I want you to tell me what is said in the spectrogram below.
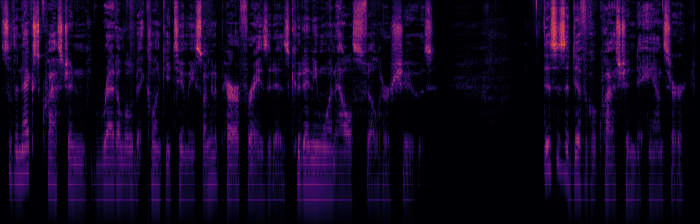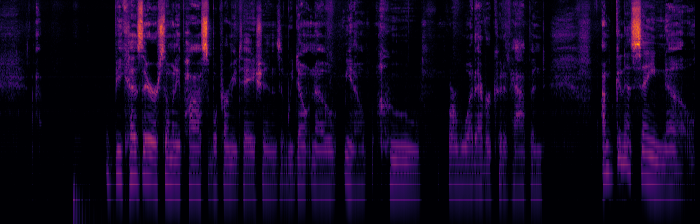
So the next question read a little bit clunky to me, so I'm going to paraphrase it as Could anyone else fill her shoes? This is a difficult question to answer because there are so many possible permutations and we don't know, you know, who or whatever could have happened. I'm going to say no.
